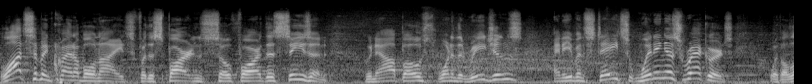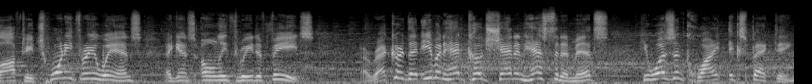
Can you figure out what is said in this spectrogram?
Lots of incredible nights for the Spartans so far this season, who now boast one of the region's and even state's winningest records with a lofty 23 wins against only three defeats. A record that even head coach Shannon Heston admits he wasn't quite expecting.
